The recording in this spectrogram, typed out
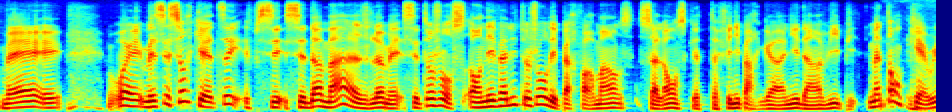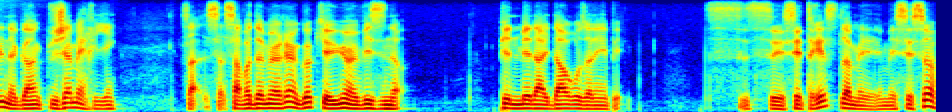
mais oui, mais c'est sûr que, tu sais, c'est- c'est dommage, là, mais c'est toujours, on évalue toujours les performances selon ce que tu as fini par gagner dans la vie. Puis, mettons que Carey ne gagne plus jamais rien. Ça, ça- ça va demeurer un gars qui a eu un Vézina, puis une médaille d'or aux Olympiques. C'est- triste, là, mais, mais c'est ça.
